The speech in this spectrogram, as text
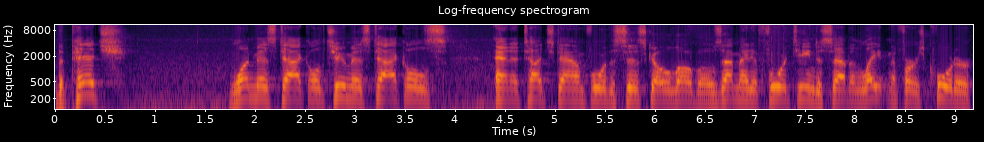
The pitch, one missed tackle, two missed tackles and a touchdown for the Cisco Lobos. That made it 14 to 7 late in the first quarter.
